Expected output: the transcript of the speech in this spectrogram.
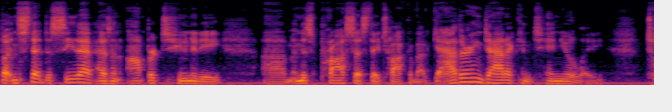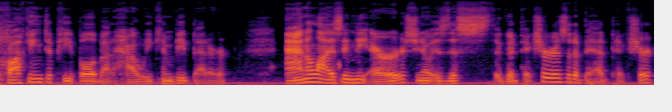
but instead to see that as an opportunity um, and this process they talk about gathering data continually, talking to people about how we can be better, analyzing the errors. You know, is this a good picture? Is it a bad picture?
